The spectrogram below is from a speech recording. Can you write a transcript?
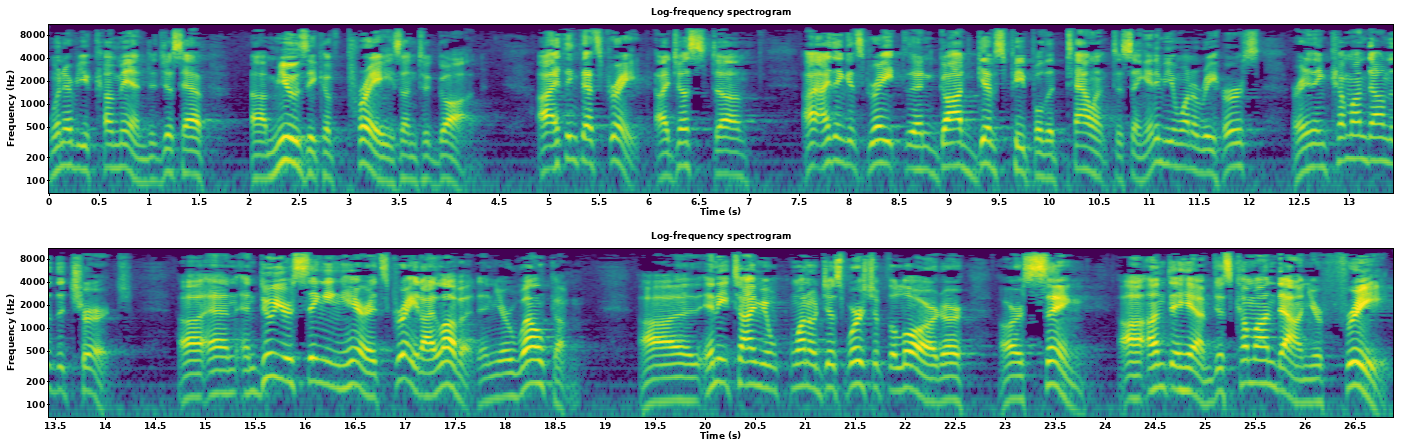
whenever you come in to just have uh, music of praise unto God. I think that's great. I just, uh, I, I think it's great when God gives people the talent to sing. Any of you want to rehearse or anything, come on down to the church. Uh, and, and do your singing here. It's great. I love it. And you're welcome. Uh, anytime you want to just worship the Lord or, or sing uh, unto Him, just come on down. You're free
